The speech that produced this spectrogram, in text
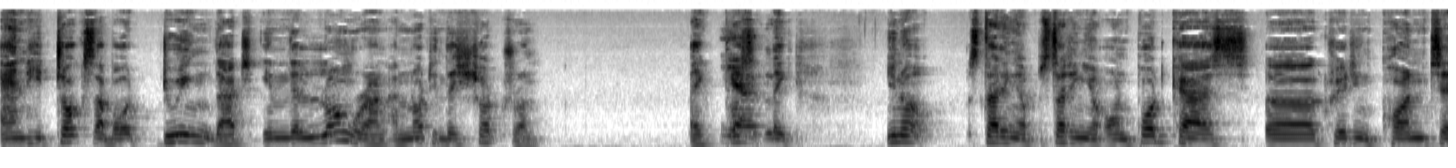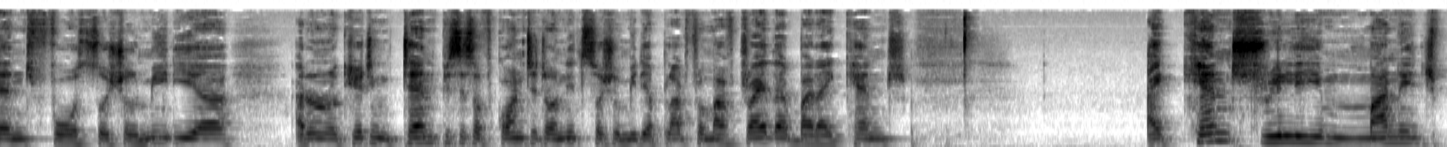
And he talks about doing that in the long run and not in the short run. Like, Yeah. like, you know, starting up, starting your own podcast, uh, creating content for social media. I don't know, creating ten pieces of content on each social media platform. I've tried that, but I can't. I can't really manage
